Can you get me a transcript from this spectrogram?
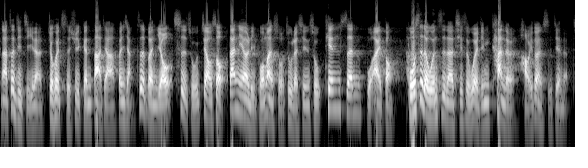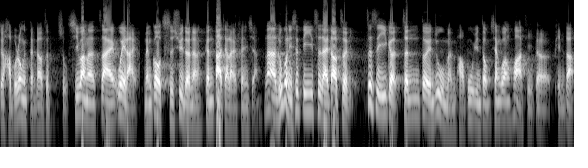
那这几集呢，就会持续跟大家分享这本由赤足教授丹尼尔·李伯曼所著的新书《天生不爱动》。博士的文字呢，其实我已经看了好一段时间了，就好不容易等到这本书，希望呢在未来能够持续的呢跟大家来分享。那如果你是第一次来到这里，这是一个针对入门跑步运动相关话题的频道，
